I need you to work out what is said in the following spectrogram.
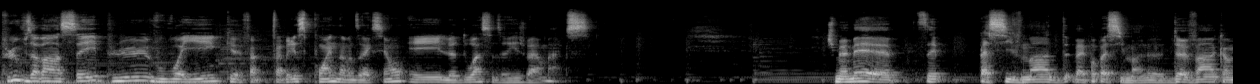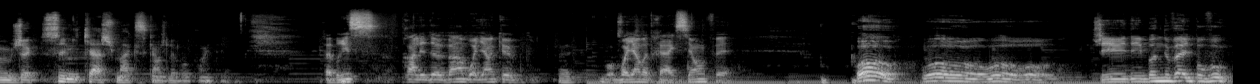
plus vous avancez, plus vous voyez que Fa- Fabrice pointe dans votre direction et le doigt se dirige vers Max. Je me mets, euh, tu sais, passivement, de- ben pas passivement, là, devant, comme je semi-cache Max quand je le vois pointer. Fabrice prend les devants, voyant que. Voyant votre réaction, fait Oh, oh, oh, oh, j'ai des bonnes nouvelles pour vous.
